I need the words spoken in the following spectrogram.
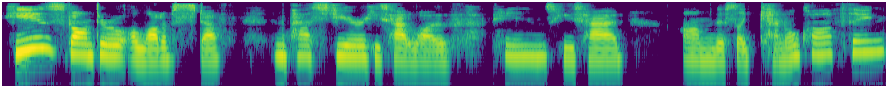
he's gone through a lot of stuff in the past year. He's had a lot of pains. He's had um this like kennel cough thing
